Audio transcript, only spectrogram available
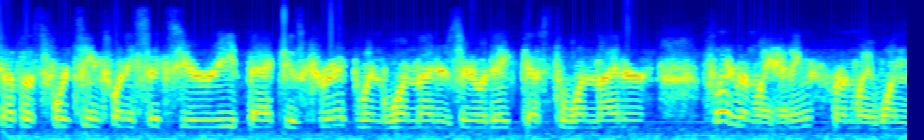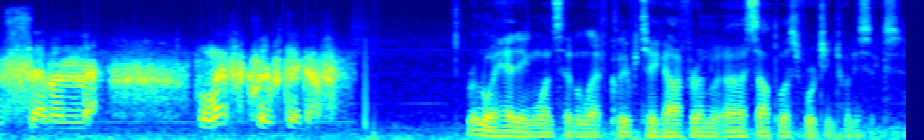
Southwest 1426, your read back is correct. Wind 19008, gust to 19er. Flag runway heading, runway 17 left, clear for takeoff. Runway heading 17 left, clear for takeoff, run, uh, Southwest 1426.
